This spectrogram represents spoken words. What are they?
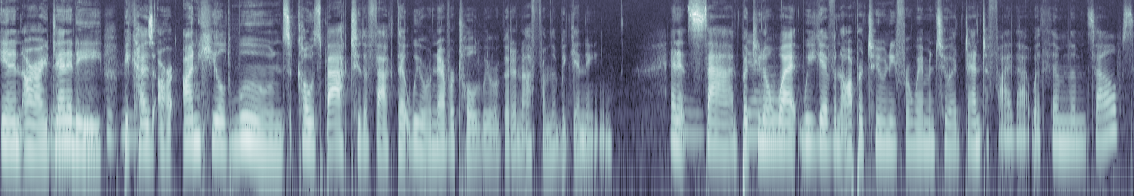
in our identity mm-hmm. Mm-hmm. because our unhealed wounds goes back to the fact that we were never told we were good enough from the beginning. And it's sad but you know what? We give an opportunity for women to identify that with them themselves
